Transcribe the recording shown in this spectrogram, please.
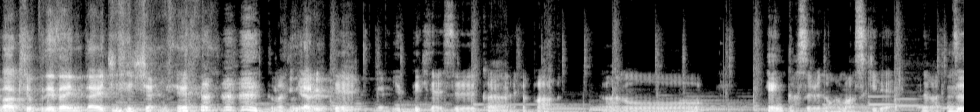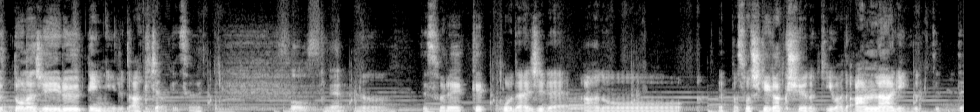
ワークショップデザインの第一人者にね。とかって言ってきたりするから、はいやっぱ、あのー変化するのがまあ好きで、なんかずっと同じルーティンにいると飽きちゃうわけですよね。そうですね。うん。で、それ結構大事で、あのーやっぱ組織学習のキーワード、アンラーニングって言って、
